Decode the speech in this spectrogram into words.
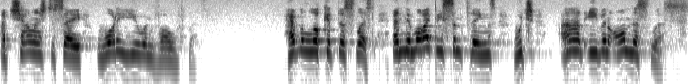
a challenge to say, what are you involved with? Have a look at this list. And there might be some things which aren't even on this list.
